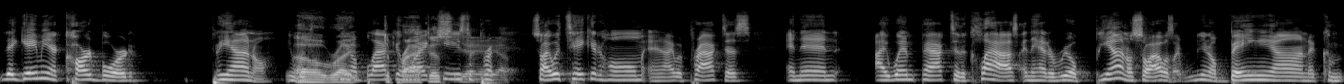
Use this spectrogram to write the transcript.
they gave me a cardboard piano. with, Oh, right. You know, black To and practice? white keys Yeah, to pra- yeah. So I would take it home and I would practice. And then I went back to the class and they had a real piano. So I was like, you know, banging on a com-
